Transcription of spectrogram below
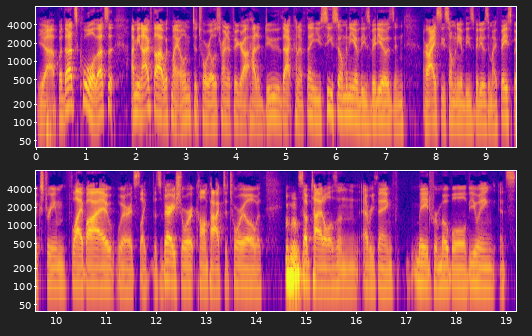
Yeah, but that's cool. That's a, I mean, I've thought with my own tutorials trying to figure out how to do that kind of thing. You see so many of these videos and or I see so many of these videos in my Facebook stream fly by where it's like this very short, compact tutorial with mm-hmm. subtitles and everything made for mobile viewing. It's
